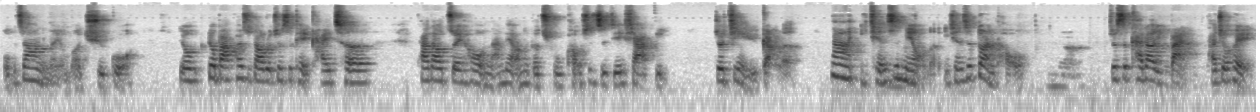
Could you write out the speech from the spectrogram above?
我不知道你们有没有去过？六六八快速道路就是可以开车，它到最后南寮那个出口是直接下地就进渔港了。那以前是没有的，以前是断头，就是开到一半它就会。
